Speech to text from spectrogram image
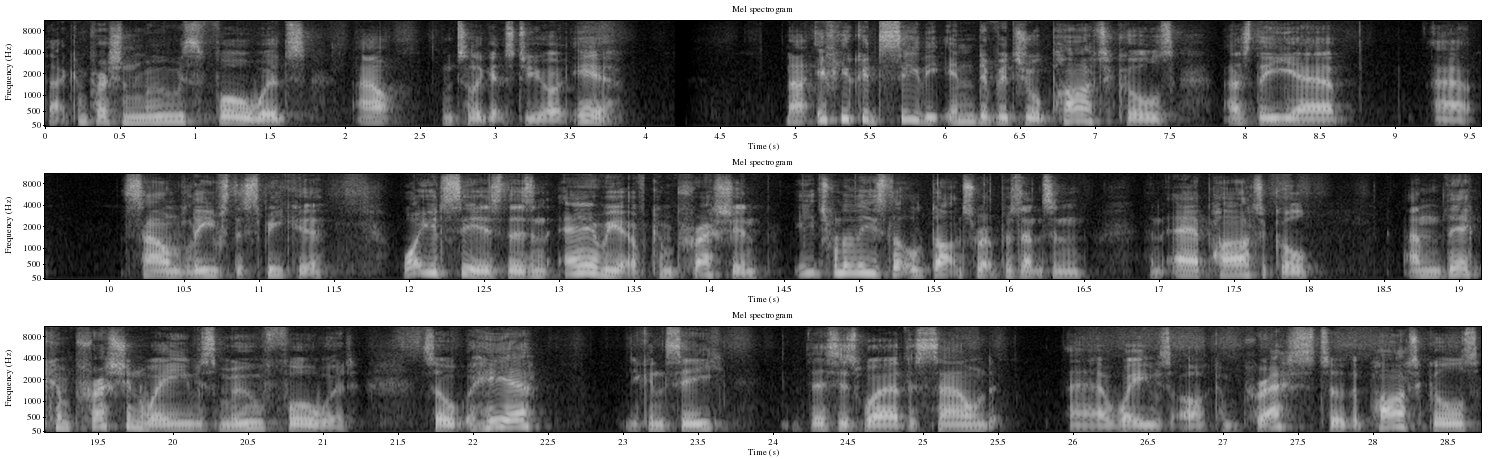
that compression moves forwards out until it gets to your ear. Now if you could see the individual particles as the uh, uh, sound leaves the speaker what you'd see is there's an area of compression each one of these little dots represents an, an air particle and their compression waves move forward so here you can see this is where the sound uh, waves are compressed. So the particles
